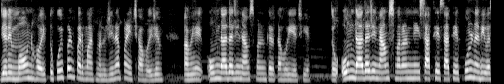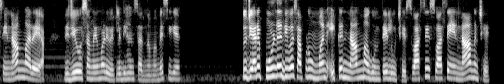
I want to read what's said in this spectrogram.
જ્યારે મૌન હોય તો કોઈ પણ પરમાત્માનું, જેના પણ ઈચ્છા હોય, જેમ અમે ઓમ દાદાજી નામ સ્મરણ કરતા હોઈએ છીએ, તો ઓમ દાદાજી નામ સ્મરણની સાથે સાથે પૂર્ણ દિવસ એ નામમાં રહ્યા ને જેવો સમય મળ્યો એટલે ધ્યાન સાધનામાં બેસી ગયા. તો જ્યારે પૂર્ણ દિવસ આપણું મન એક જ નામમાં ગુંતેલું છે, શ્વાસે શ્વાસે એ નામ છે,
